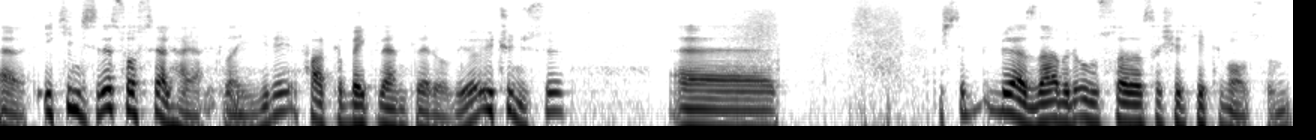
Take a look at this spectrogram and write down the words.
Evet. İkincisi de sosyal hayatla ilgili farklı beklentiler oluyor. Üçüncüsü eee, işte biraz daha böyle uluslararası şirketim olsun.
